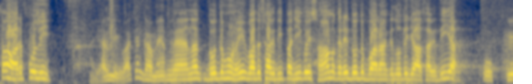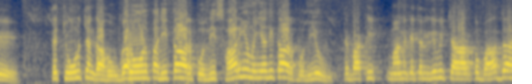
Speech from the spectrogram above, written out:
ਧਾਰ ਪੋਲੀ। ਯਾਰ ਲੇਵਾ ਚੰਗਾ ਮੈਂ ਫਿਰ। ਮੈਂ ਨਾ ਦੁੱਧ ਹੁਣ ਵੀ ਵੱਧ ਸਕਦੀ ਭਾਜੀ ਕੋਈ ਸਾਂਭ ਕਰੇ ਦੁੱਧ 12 ਕਿਲੋ ਤੇ ਜਾ ਸਕਦੀ ਆ। ਓਕੇ ਤੇ ਚੂਣ ਚੰਗਾ ਹੋਊਗਾ। ਚੋਣ ਭਾਜੀ ਧਾਰ ਪੋਲੀ ਸਾਰੀਆਂ ਮਈਆਂ ਦੀ ਧਾਰ ਪੋਲੀ ਹੋਊਗੀ। ਤੇ ਬਾਕੀ ਮੰਨ ਕੇ ਚੱਲੀਏ ਵੀ 4 ਤੋਂ ਬਾਅਦ ਦਾ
